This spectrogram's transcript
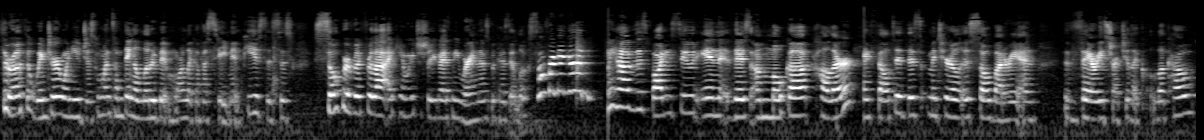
throughout the winter when you just want something a little bit more like of a statement piece. This is so perfect for that. I can't wait to show you guys me wearing this because it looks so freaking good. We have this bodysuit in this mocha color. I felt it. This material is so buttery and very stretchy. Like look how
